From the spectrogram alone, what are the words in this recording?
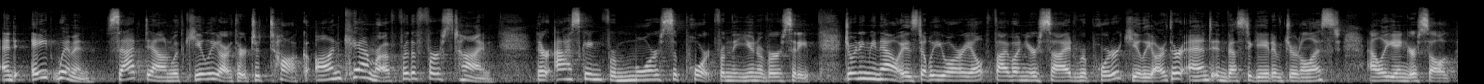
and eight women sat down with Keeley Arthur to talk on camera for the first time. They're asking for more support from the university. Joining me now is WRL Five on Your Side reporter Keeley Arthur and investigative journalist Ali Ingersoll.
